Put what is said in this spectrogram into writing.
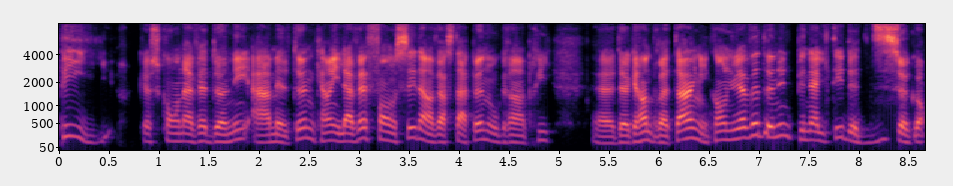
pire que ce qu'on avait donné à Hamilton quand il avait foncé dans Verstappen au Grand Prix euh, de Grande-Bretagne et qu'on lui avait donné une pénalité de 10 secondes.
